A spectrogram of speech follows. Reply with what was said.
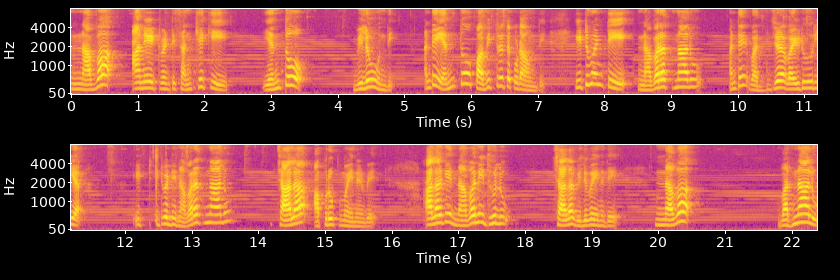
నవ అనేటువంటి సంఖ్యకి ఎంతో విలువ ఉంది. అంటే ఎంతో పవిత్రత కూడా ఉంది. ఇటువంటి నవరత్నాలు అంటే వజ్ర వైడూర్య ఇట్- ఇటువంటి నవరత్నాలు చాలా అపురూపమైనవే. అలాగే నవనిధులు చాలా విలువైనదే. నవ వర్ణాలు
